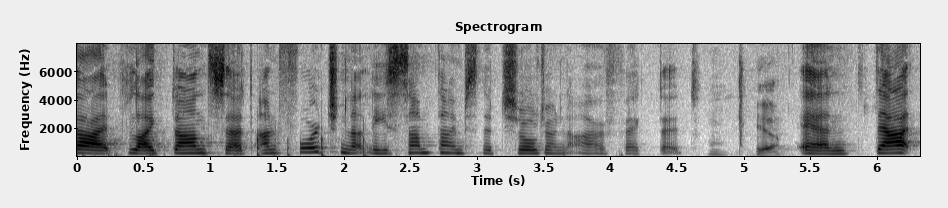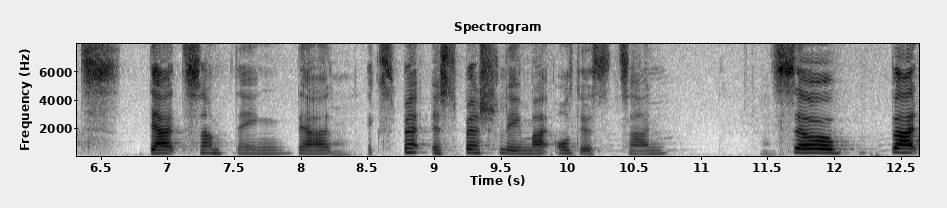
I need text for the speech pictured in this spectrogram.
But like Don said, unfortunately, sometimes the children are affected. Mm. Yeah. And that's, that's something that, especially my oldest son. Mm. So, but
